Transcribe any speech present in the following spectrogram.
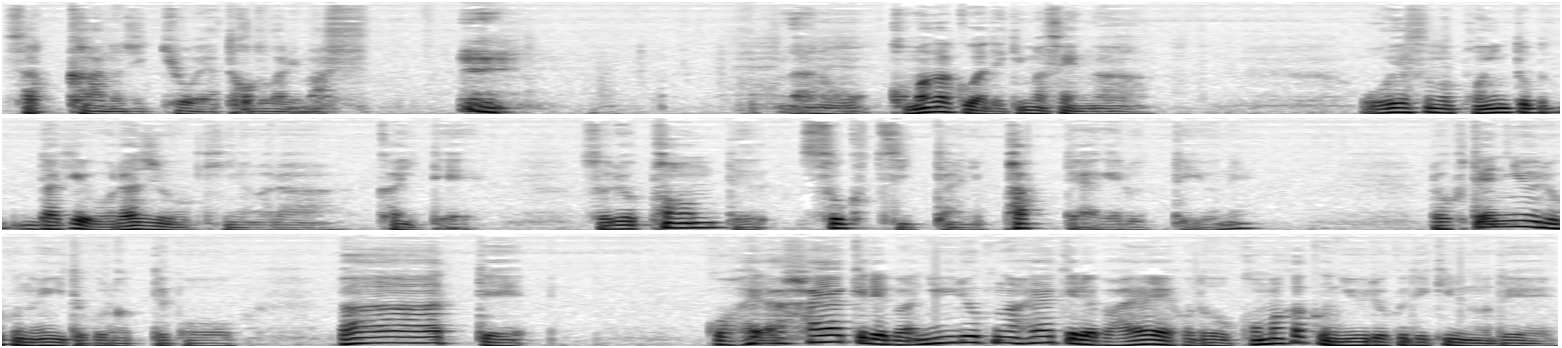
サッカーの実況をやったことがあります。あの、細かくはできませんが、おおよそのポイントだけをラジオを聞きながら書いて、それをポンって即ツイッターにパッてあげるっていうね。6点入力のいいところってこう、バーって、こう、早ければ、入力が早ければ早いほど細かく入力できるので、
